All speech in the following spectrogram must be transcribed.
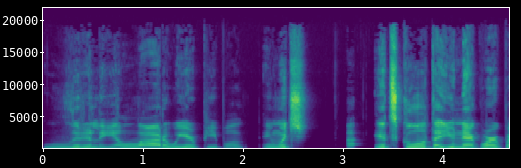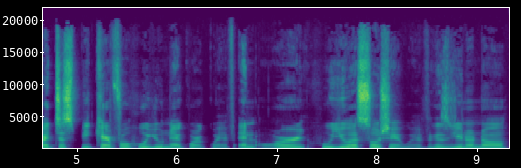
literally a lot of weird people. In which uh, it's cool that you network, but just be careful who you network with and or who you associate with because you don't know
